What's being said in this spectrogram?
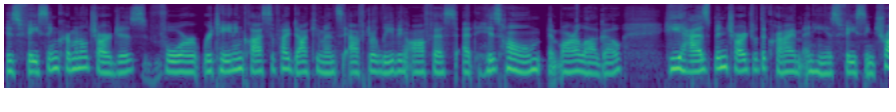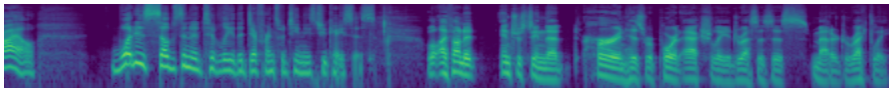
is facing criminal charges mm-hmm. for retaining classified documents after leaving office at his home at Mar-a-Lago. He has been charged with a crime and he is facing trial. What is substantively the difference between these two cases? Well, I found it interesting that Hur in his report actually addresses this matter directly.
